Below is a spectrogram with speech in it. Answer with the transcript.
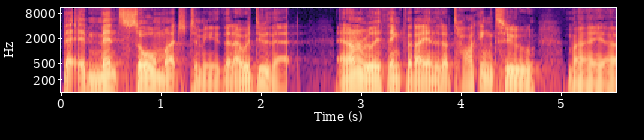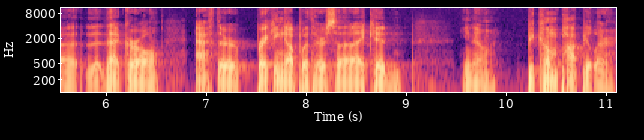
that it meant so much to me that I would do that. And I don't really think that I ended up talking to my uh, th- that girl after breaking up with her so that I could, you know, become popular.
